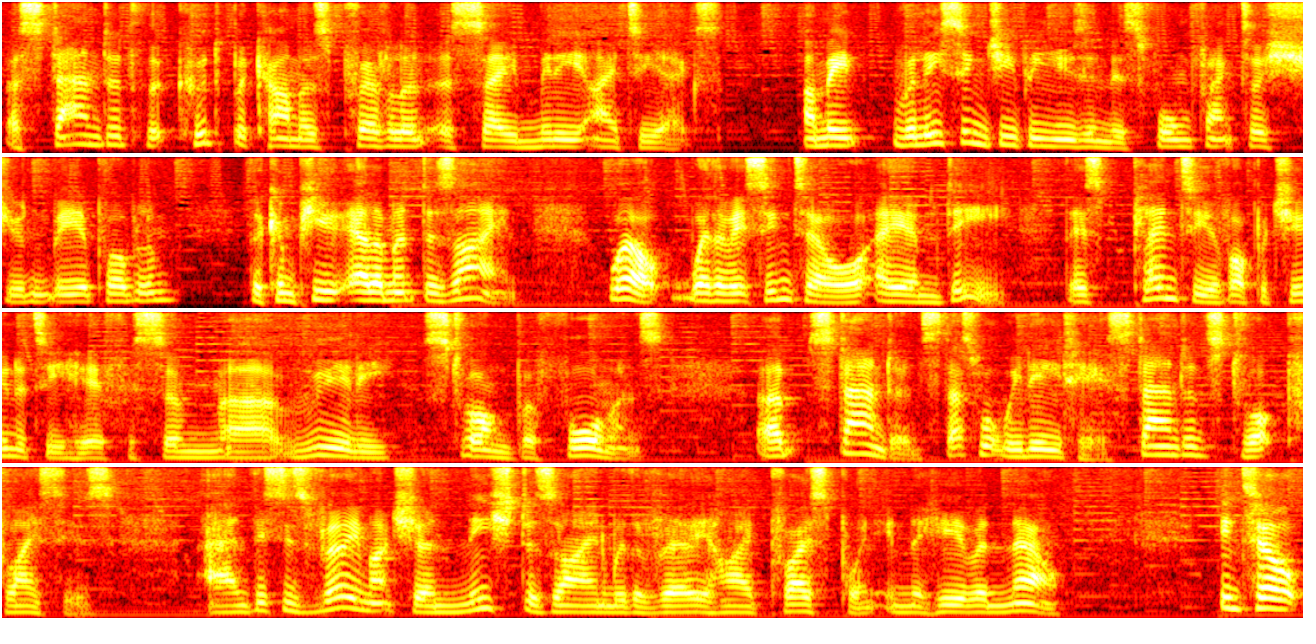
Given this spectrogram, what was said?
a standard that could become as prevalent as, say, Mini ITX. I mean, releasing GPUs in this form factor shouldn't be a problem. The compute element design, well, whether it's Intel or AMD, there's plenty of opportunity here for some uh, really strong performance. Uh, standards, that's what we need here. Standards drop prices. And this is very much a niche design with a very high price point in the here and now. Intel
